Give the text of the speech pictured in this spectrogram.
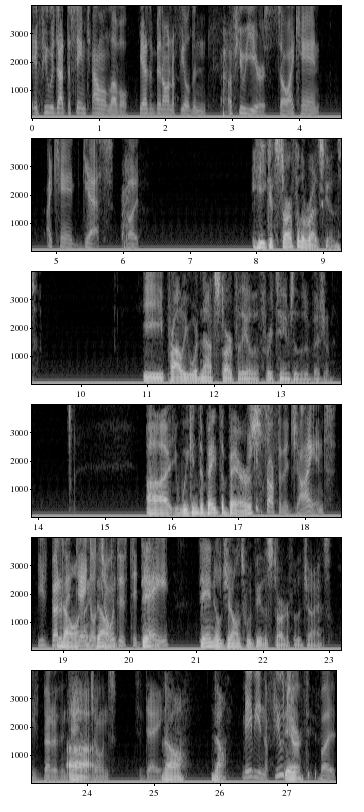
if he was at the same talent level. He hasn't been on the field in a few years, so I can't I can't guess, but He could start for the Redskins. He probably would not start for the other three teams of the division. Uh, we can debate the he Bears. start for the Giants. He's better No, than Daniel. Jones is today. Daniel Jones would be the starter for the Giants. He's better than Daniel Uh, Jones today. No, no. Maybe in the future, Dan- but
